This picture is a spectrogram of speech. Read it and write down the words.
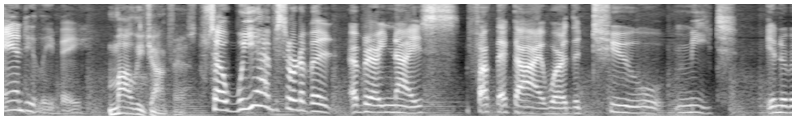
Andy Levy. Molly Jong-Fast. So we have sort of a, a very nice fuck that guy where the two meet in a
